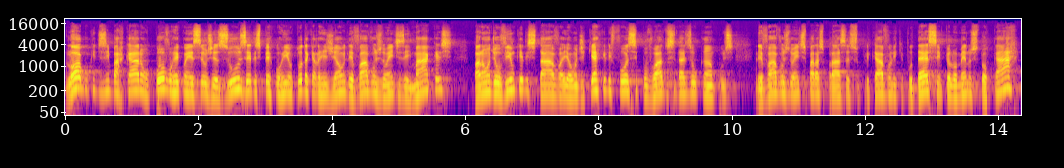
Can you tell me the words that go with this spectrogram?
Logo que desembarcaram, o povo reconheceu Jesus, eles percorriam toda aquela região e levavam os doentes em macas para onde ouviam que ele estava, e aonde quer que ele fosse, povoados, cidades ou campos, levavam os doentes para as praças, suplicavam-lhe que pudessem pelo menos tocar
